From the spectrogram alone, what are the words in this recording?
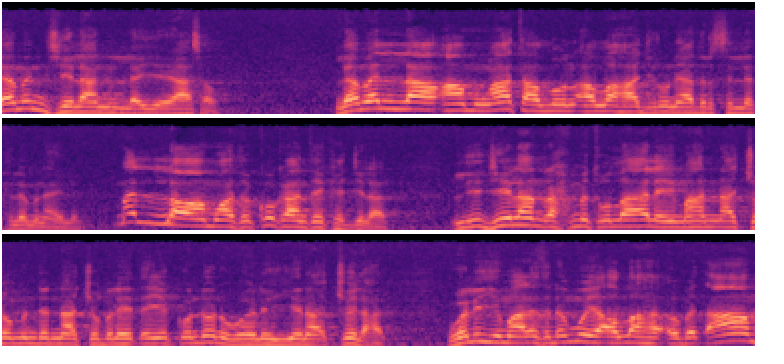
ለምን ጄላንን ለየ? ያ ሰው ለመላው አሟት አላህ አጅሩን ያደርስለት ለምን አይልም? መላው አሟት እኮ ከአንተ ይከጅላል። ጄላን ረሕመቱላህ አለይህ ማን ናቸው ምንድን ናቸው ብለህ የጠየቅከው እንደሆነ ወልይ ናቸው ይልሃል። ወልይ ማለት ደግሞ የአላህ በጣም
